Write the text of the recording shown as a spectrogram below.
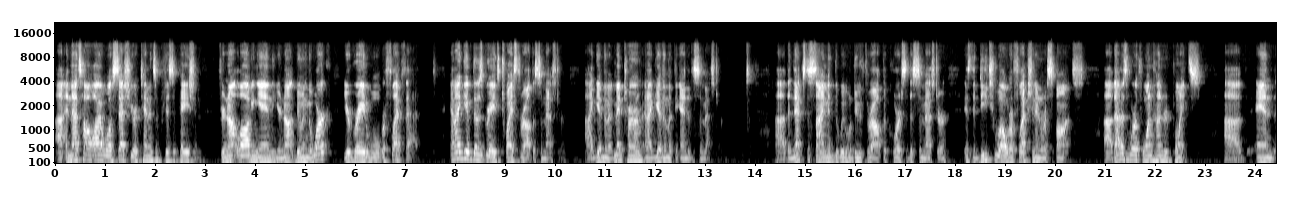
Uh, and that's how I will assess your attendance and participation. If you're not logging in, you're not doing the work, your grade will reflect that. And I give those grades twice throughout the semester. I give them at midterm and I give them at the end of the semester. Uh, the next assignment that we will do throughout the course of the semester is the D2L reflection and response. Uh, that is worth 100 points. And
